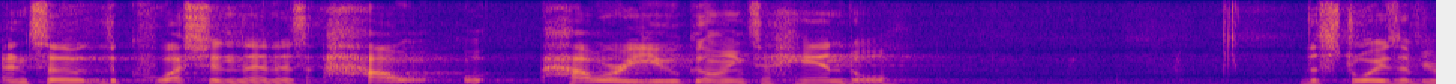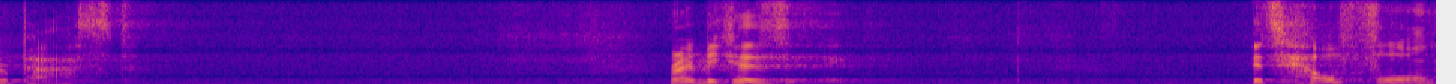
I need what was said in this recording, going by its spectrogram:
And so the question then is how, how are you going to handle the stories of your past? Right? Because it's helpful.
